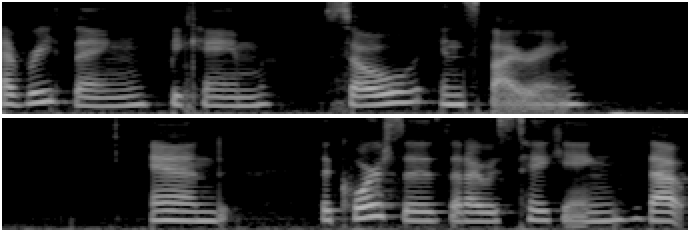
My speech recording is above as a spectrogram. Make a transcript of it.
everything became so inspiring. And the courses that I was taking that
